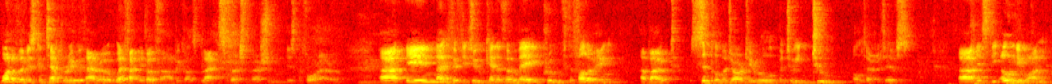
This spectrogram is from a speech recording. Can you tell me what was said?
one of them is contemporary with Arrow, well, in fact, they both are, because Black's first version is before Arrow. Uh, in 1952, Kenneth O. May proved the following about simple majority rule between two alternatives. Uh, it's the only one,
